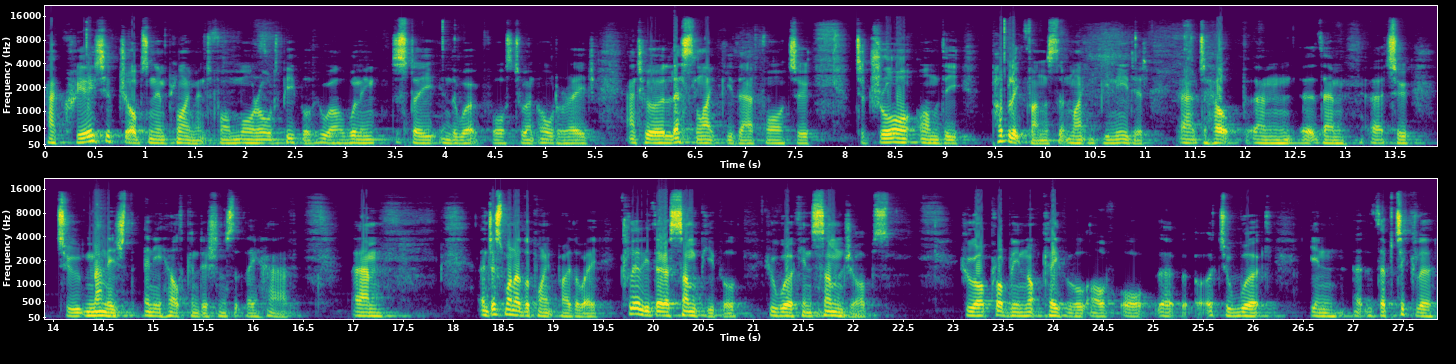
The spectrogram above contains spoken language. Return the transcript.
have creative jobs and employment for more old people who are willing to stay in the workforce to an older age and who are less likely, therefore, to, to draw on the public funds that might be needed uh, to help um, uh, them uh, to, to manage any health conditions that they have. Um, and just one other point, by the way. Clearly, there are some people who work in some jobs who are probably not capable of or uh, to work in uh, the particular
